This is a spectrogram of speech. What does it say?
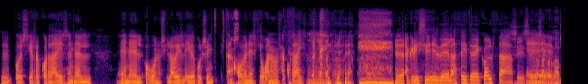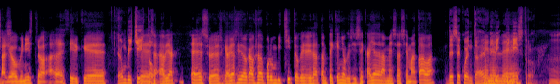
eh, pues si recordáis en el en el, o bueno, si lo habéis leído, porque sois tan jóvenes que igual no os acordáis. Mm. la crisis del aceite de colza, eh, salió un ministro a decir que, era un bichito. había, eso es, que había sido causado por un bichito que era tan pequeño que si se caía de la mesa se mataba. Dese cuenta, ¿eh? ministro. Mm.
